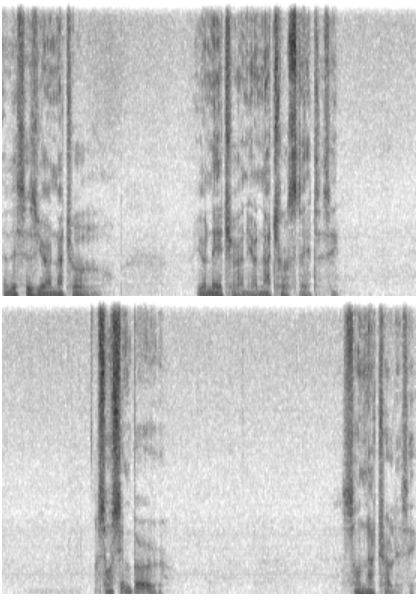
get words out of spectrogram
This is your natural, your nature and your natural state, you see. So simple. So natural, you see.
